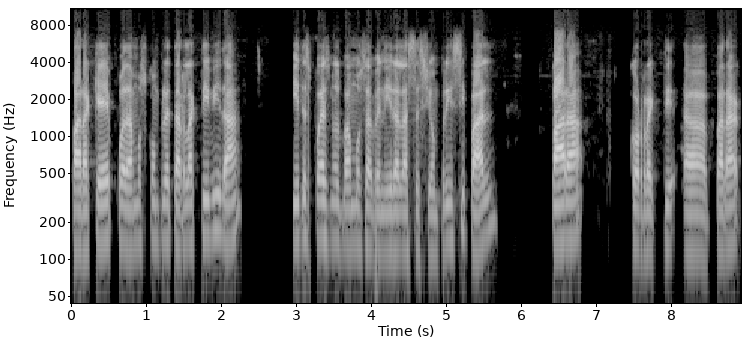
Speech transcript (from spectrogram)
para que podamos completar la actividad y después nos vamos a venir a la sesión principal para correcti ah, para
